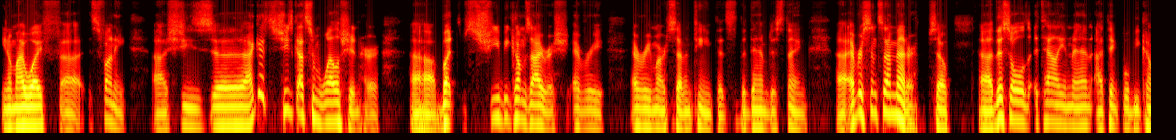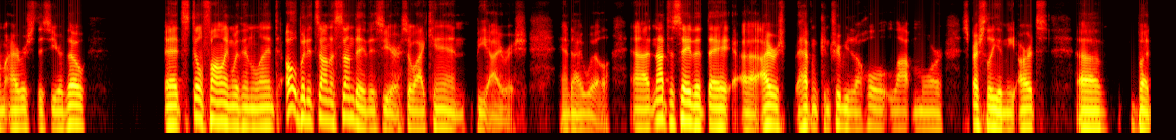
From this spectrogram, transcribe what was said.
You know, my wife. Uh, it's funny. Uh, she's, uh, I guess, she's got some Welsh in her, but she becomes Irish every every March 17th. It's the damnedest thing ever since I met her. So this old Italian man, I think, will become Irish this year, though it's still falling within Lent. Oh, but it's on a Sunday this year, so I can be Irish, and I will. Uh, not to say that they uh, Irish haven't contributed a whole lot more, especially in the arts. Uh, but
